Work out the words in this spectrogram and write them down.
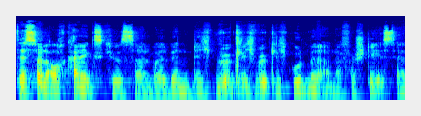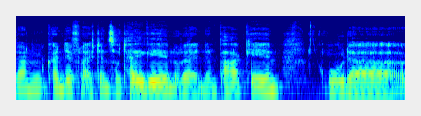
das soll auch keine Excuse sein, weil wenn du dich wirklich, wirklich gut miteinander verstehst, ja, dann könnt ihr vielleicht ins Hotel gehen oder in den Park gehen oder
